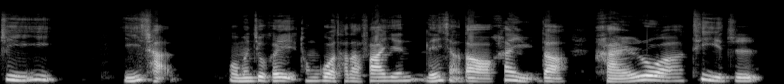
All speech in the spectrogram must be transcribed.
g e，遗产，我们就可以通过它的发音联想到汉语的孩若替之。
